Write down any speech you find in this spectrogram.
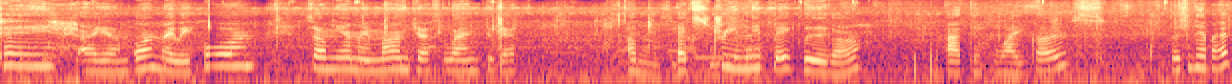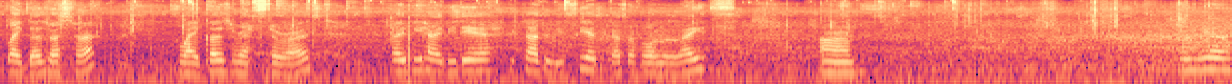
Okay, I am on my way home. So me and my mom just went to get an extremely big burger at Wykas. What's the name of it? Restaurant. Wykas Restaurant. Right behind me there. You can't really see it because of all the lights. Um, and yeah,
